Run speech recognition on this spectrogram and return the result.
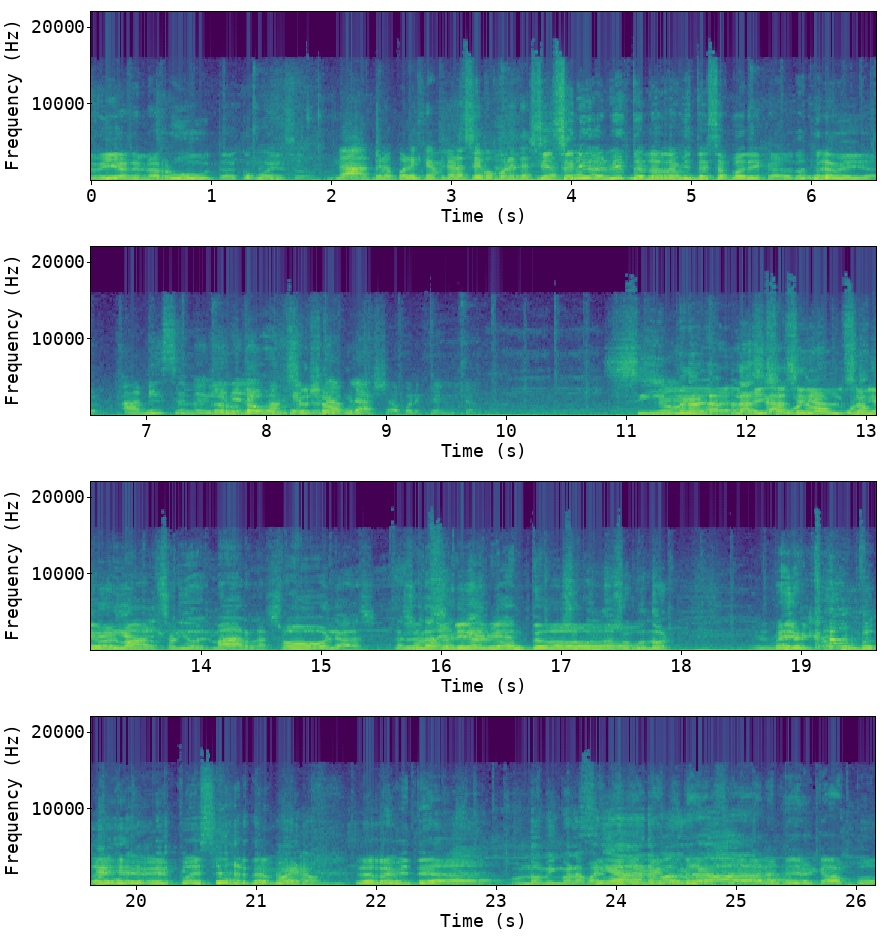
veían en la ruta, ¿cómo es eso? Nah, pero por ejemplo, no sé, vos ponete a Si el sonido del viento le remite a esa pareja, ¿dónde la veía? A mí se me La viene ruta la 11 imagen de una por- playa, por ejemplo. Sí, No. pero en la Ahí playa ya uno- sería el uno sonido del mar. El sonido del mar, las olas, las El olas sonido del viento. Sucundún, sucundún. En el medio del campo, eh, puede ser también. Bueno. Le remite a. Un domingo a la mañana, allá, en el madrugada. medio del campo.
